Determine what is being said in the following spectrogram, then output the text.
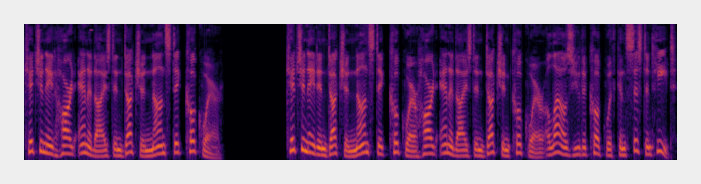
KitchenAid Hard Anodized Induction Non-Stick Cookware. KitchenAid Induction Non-Stick Cookware Hard Anodized Induction Cookware allows you to cook with consistent heat.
